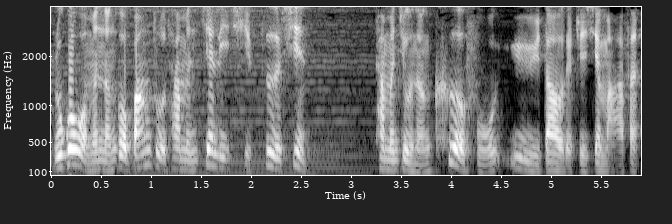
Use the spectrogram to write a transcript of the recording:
如果我们能够帮助他们建立起自信，他们就能克服遇到的这些麻烦。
